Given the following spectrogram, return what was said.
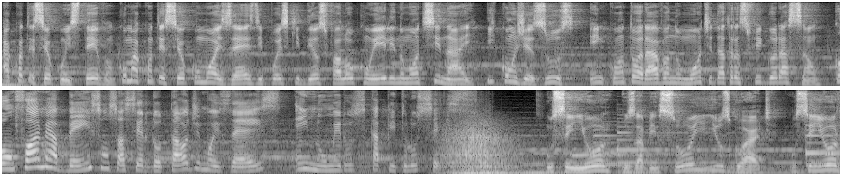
Aconteceu com Estevão como aconteceu com Moisés depois que Deus falou com ele no Monte Sinai, e com Jesus enquanto orava no Monte da Transfiguração. Conforme a bênção sacerdotal de Moisés, em Números, capítulo 6. O Senhor os abençoe e os guarde. O Senhor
